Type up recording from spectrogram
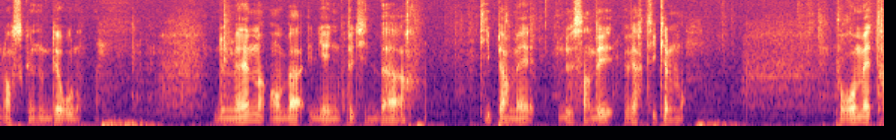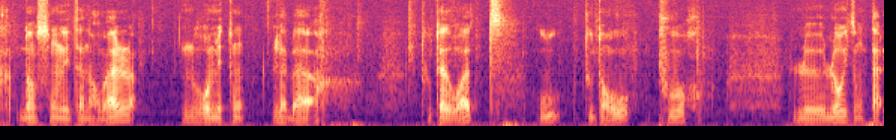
lorsque nous déroulons. De même, en bas, il y a une petite barre qui permet de scinder verticalement. Pour remettre dans son état normal, nous remettons la barre tout à droite ou tout en haut pour l'horizontal.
